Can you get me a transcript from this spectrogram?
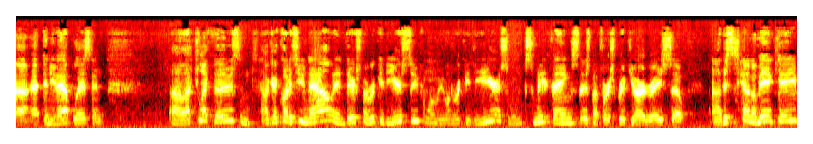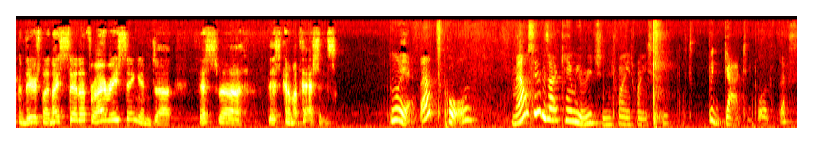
uh, at Indianapolis, and uh, I collect those, and I got quite a few now. And there's my Rookie of the Year suit from when we won Rookie of the Year. Some some neat things. There's my first Brickyard race. So uh, this is kind of my man cave, and there's my nice setup for iRacing, and uh, that's uh, that's kind of my passions. Oh yeah, that's cool. Milestones that can be reached in 2027. We gotta take a look at this.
